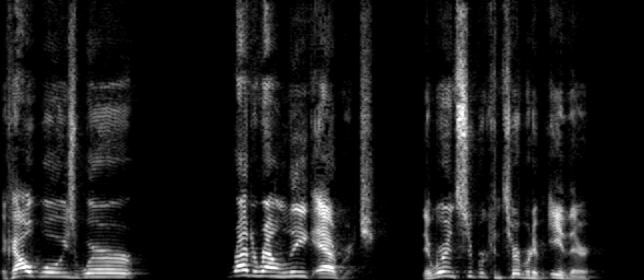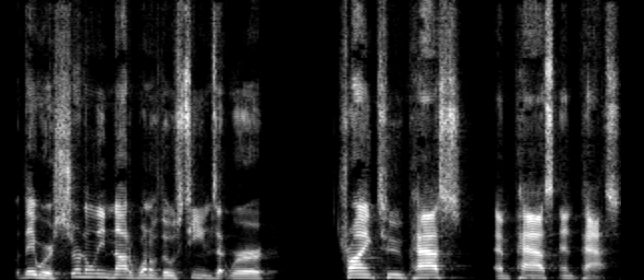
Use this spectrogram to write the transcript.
The Cowboys were right around league average. They weren't super conservative either, but they were certainly not one of those teams that were trying to pass and pass and pass.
